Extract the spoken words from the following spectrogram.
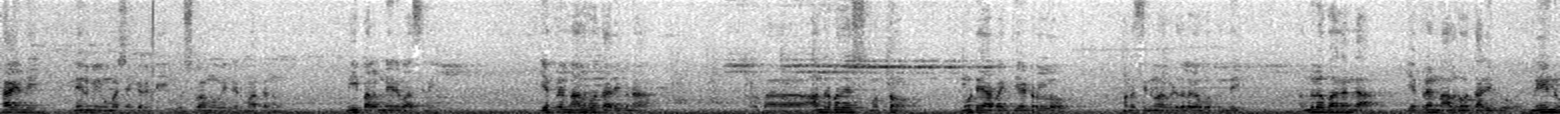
హాయ్ అండి నేను మీ ఉమాశంకర్ రెడ్డి పుష్ప మూవీ నిర్మాతను. మీ పలంనేరు వాసిని. ఏప్రిల్ నాలుగో తారీఖున ఆంధ్రప్రదేశ్ మొత్తం నూట యాభై థియేటర్లలో మన సినిమా విడుదల కాబోతుంది. అందులో భాగంగా ఏప్రిల్ నాలుగవ తారీఖు నేను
